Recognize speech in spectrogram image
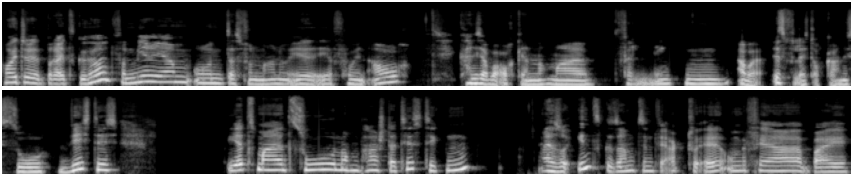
heute bereits gehört von Miriam und das von Manuel eher vorhin auch. Kann ich aber auch gerne nochmal verlinken, aber ist vielleicht auch gar nicht so wichtig. Jetzt mal zu noch ein paar Statistiken. Also insgesamt sind wir aktuell ungefähr bei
